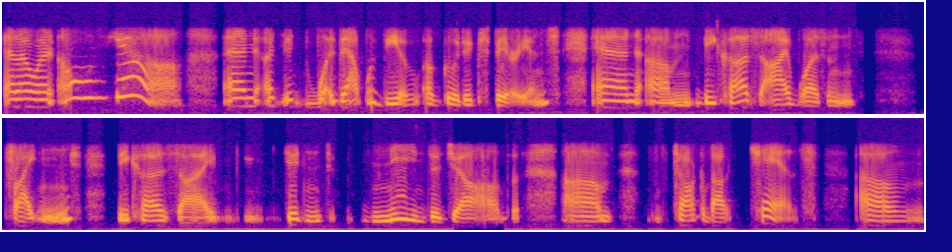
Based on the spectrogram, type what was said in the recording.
And I went, "Oh yeah," and uh, it, w- that would be a, a good experience. And um, because I wasn't frightened because I didn't need the job. Um, talk about chance um,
